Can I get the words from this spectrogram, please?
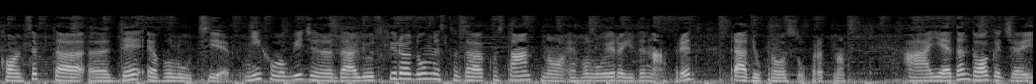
koncepta deevolucije, njihovog viđena da ljudski rod umesto da konstantno evoluira ide napred, radi upravo suprotno. A jedan događaj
